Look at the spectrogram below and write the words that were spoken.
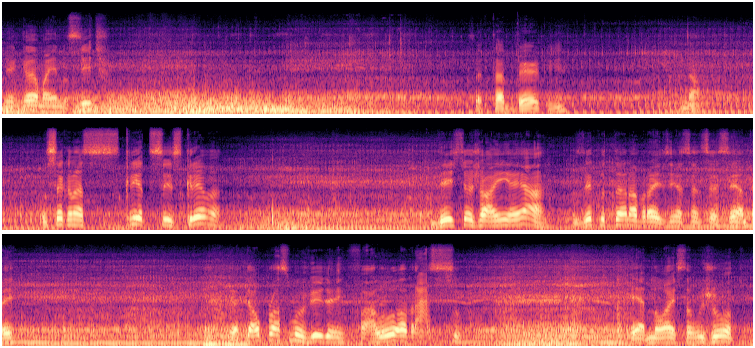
Chegamos aí no sítio. Será que tá aberto aqui? Não. Você que não é inscrito, se inscreva. Deixe seu joinha aí, ó. Executando a Braizinha 160 aí. E até o próximo vídeo aí. Falou, abraço. É nóis, tamo junto.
